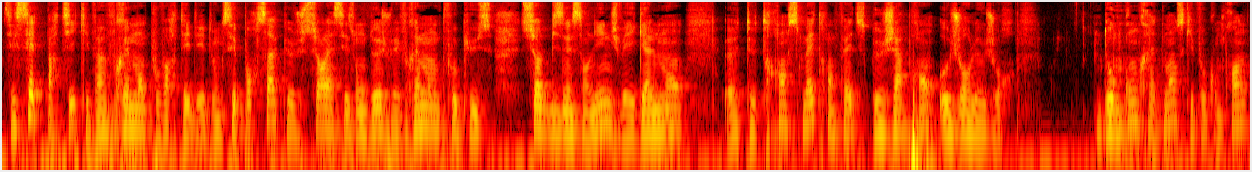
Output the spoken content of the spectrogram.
c'est cette partie qui va vraiment pouvoir t'aider. Donc c'est pour ça que sur la saison 2, je vais vraiment me focus sur le business en ligne, je vais également euh, te transmettre en fait ce que j'apprends au jour le jour. Donc concrètement, ce qu'il faut comprendre,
